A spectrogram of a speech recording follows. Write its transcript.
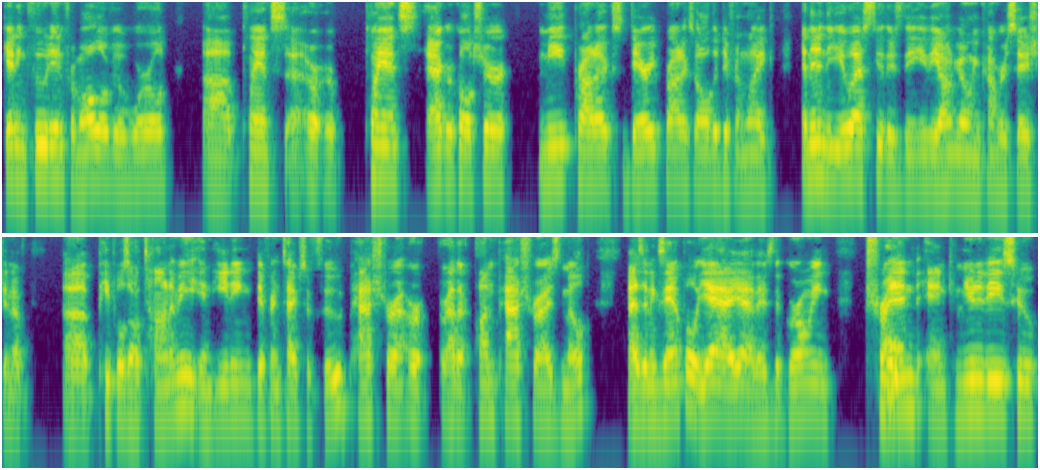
getting food in from all over the world, uh, plants uh, or, or, plants, agriculture, meat products, dairy products, all the different like. And then in the U.S. too, there's the the ongoing conversation of uh, people's autonomy in eating different types of food, pasture or rather unpasteurized milk, as an example. Yeah, yeah. There's the growing trend and communities who,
